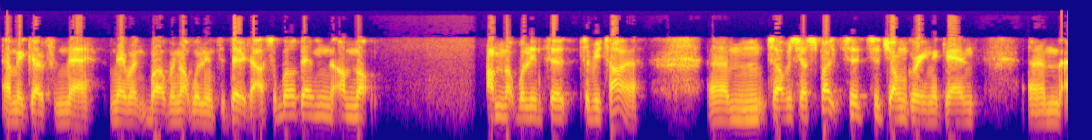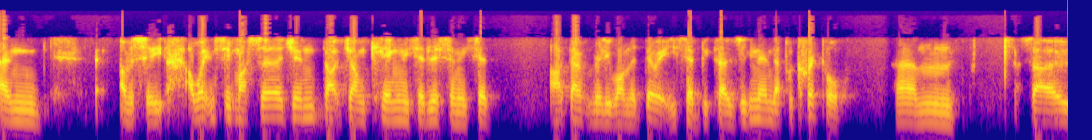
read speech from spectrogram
and we go from there. And they went, well, we're not willing to do that. I said, well, then I'm not, I'm not willing to, to retire. Um, so obviously I spoke to, to John Green again, um, and obviously, I went and see my surgeon, like John King. He said, "Listen," he said, "I don't really want to do it." He said because you can end up a cripple. Um, so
